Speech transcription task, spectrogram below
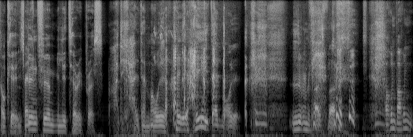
Okay, ich Wenn- bin für Military Press. oh, Digga, halt dein Maul. Halt, halt dein Maul. Das ist unfassbar. Warum, warum,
